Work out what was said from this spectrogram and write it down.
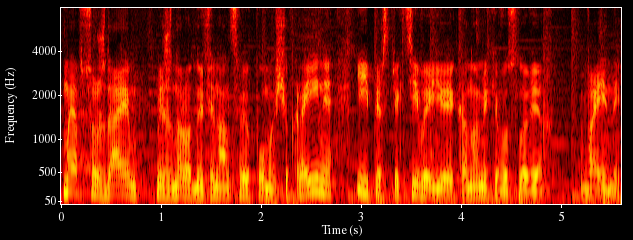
Мы обсуждаем международную финансовую помощь Украине и перспективы ее экономики в условиях войны.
